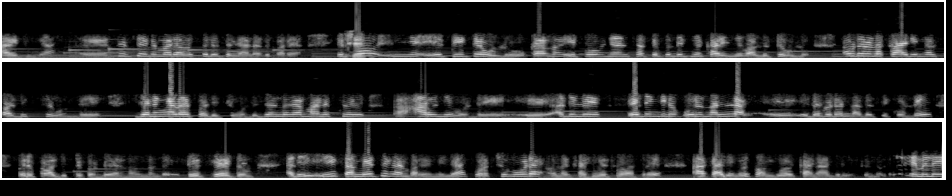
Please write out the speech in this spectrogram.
ആയിട്ടില്ല. തീർച്ചയായിട്ടും ഒരവസരത്തിൽ ഞാനത് പറയാം. ഇപ്പോ എത്തിയിട്ടേ ഉള്ളൂ. കാരണം ഇപ്പോ ഞാൻ സത്യപ്രതിജ്ഞ കഴിഞ്ഞ് വന്നിട്ടേ ഉള്ളൂ. അവിടെയുള്ള കാര്യങ്ങൾ പഠിച്ചുകൊണ്ട് ജനങ്ങളെ പഠിച്ചുകൊണ്ട് ജനങ്ങളെ മനസ്സ് അറിഞ്ഞുകൊണ്ട് അതിൽ അതിൽ ഏതെങ്കിലും ഒരു നല്ല ഇടപെടൽ നടത്തിക്കൊണ്ട് ഒരു പ്രോജക്റ്റ് കൊണ്ടുവരണമെന്നുണ്ട്. തീർച്ചയായിട്ടും അത് ഈ സമയത്ത് ഞാൻ പറയുന്നില്ല. കുറച്ചുകൂടെ ഒന്ന് കഴിഞ്ഞിട്ട് മാത്രമേ ആ കാര്യങ്ങൾ പങ്കുവെക്കാൻ ആഗ്രഹിക്കുന്നുള്ളൂ. എം എൽ എ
